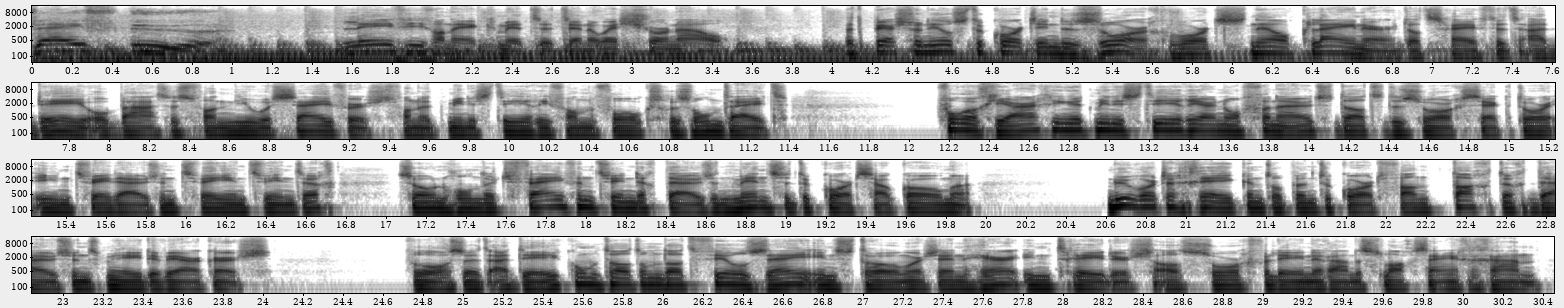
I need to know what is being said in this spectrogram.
Vijf uur. Levi van Eck met het NOS-journaal. Het personeelstekort in de zorg wordt snel kleiner. Dat schrijft het AD op basis van nieuwe cijfers... van het ministerie van Volksgezondheid. Vorig jaar ging het ministerie er nog vanuit... dat de zorgsector in 2022 zo'n 125.000 mensen tekort zou komen. Nu wordt er gerekend op een tekort van 80.000 medewerkers. Volgens het AD komt dat omdat veel zij-instromers en herintreders... als zorgverlener aan de slag zijn gegaan.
